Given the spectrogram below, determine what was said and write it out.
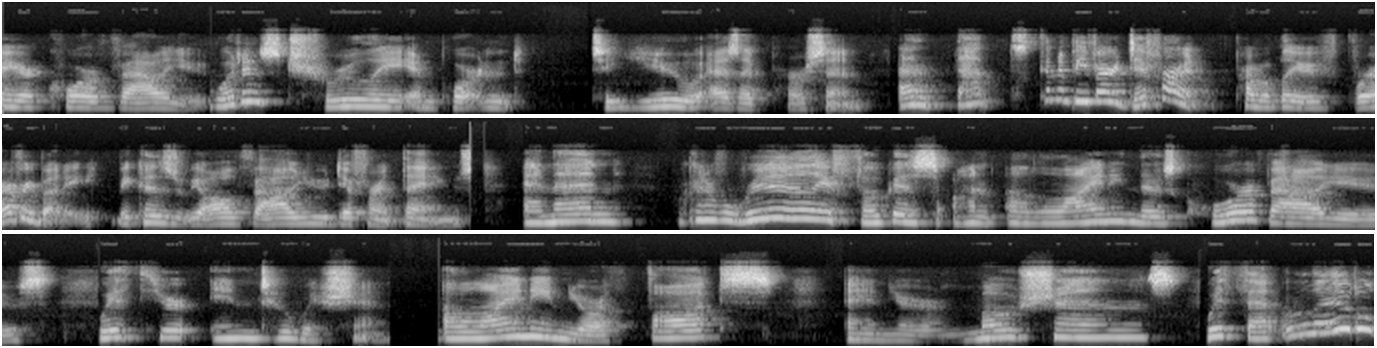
your core value. What is truly important to you as a person? And that's going to be very different probably for everybody because we all value different things. And then we're going to really focus on aligning those core values with your intuition, aligning your thoughts and your emotions with that little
